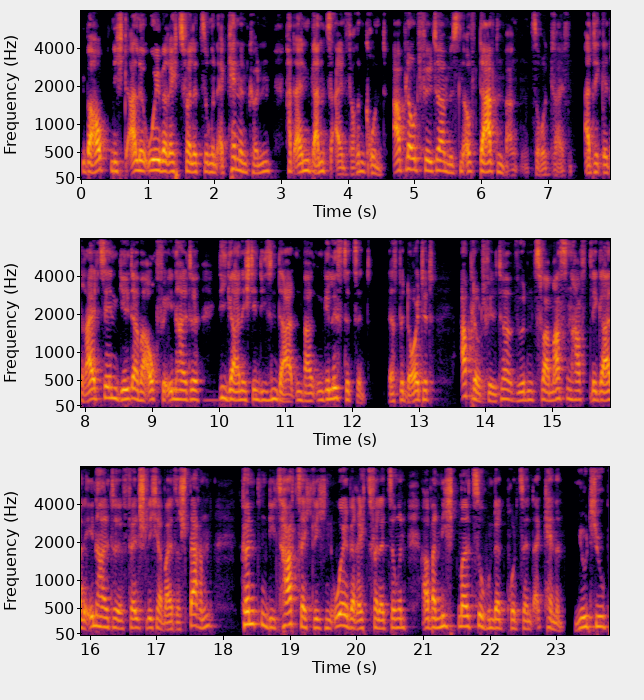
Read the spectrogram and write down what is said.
überhaupt nicht alle Urheberrechtsverletzungen erkennen können, hat einen ganz einfachen Grund. Uploadfilter müssen auf Datenbanken zurückgreifen. Artikel 13 gilt aber auch für Inhalte, die gar nicht in diesen Datenbanken gelistet sind. Das bedeutet, Uploadfilter würden zwar massenhaft legale Inhalte fälschlicherweise sperren, könnten die tatsächlichen Urheberrechtsverletzungen aber nicht mal zu 100% erkennen. YouTube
